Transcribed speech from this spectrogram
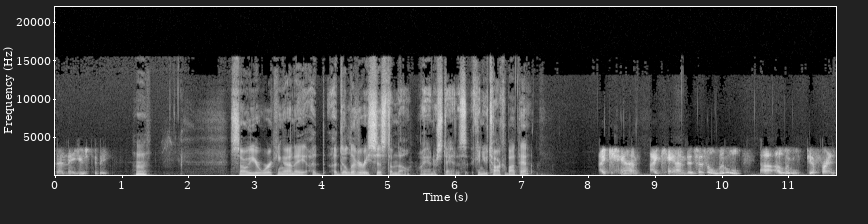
than they used to be. So you're working on a, a, a delivery system, though. I understand. Is, can you talk about that? I can, This is a little uh, a little different.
